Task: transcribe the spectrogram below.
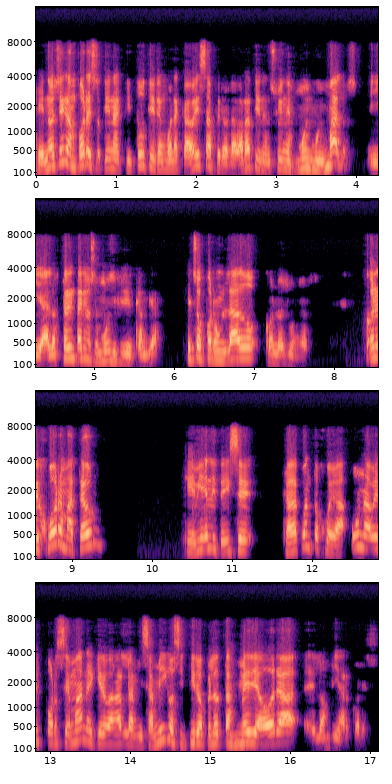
que no llegan por eso, tienen actitud, tienen buena cabeza, pero la verdad tienen swings muy, muy malos. Y a los 30 años es muy difícil cambiar. Eso por un lado con los juniors. Con el jugador amateur, que viene y te dice, ¿cada cuánto juega? Una vez por semana y quiero ganarle a mis amigos y tiro pelotas media hora eh, los miércoles.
